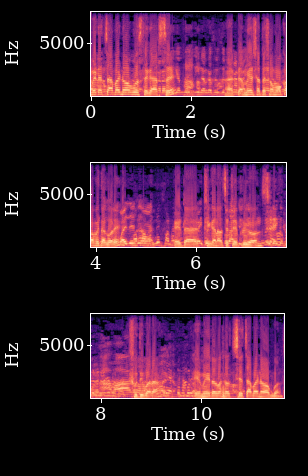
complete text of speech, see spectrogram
মেয়েটা চাপাই নবাবগঞ্জ থেকে আসছে একটা মেয়ের সাথে সমকামিতা করে এটা ঠিকানা হচ্ছে টেপরিগঞ্জ সুতিপাড়া এই মেয়েটার বাসা হচ্ছে চাপাই নবাবগঞ্জ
